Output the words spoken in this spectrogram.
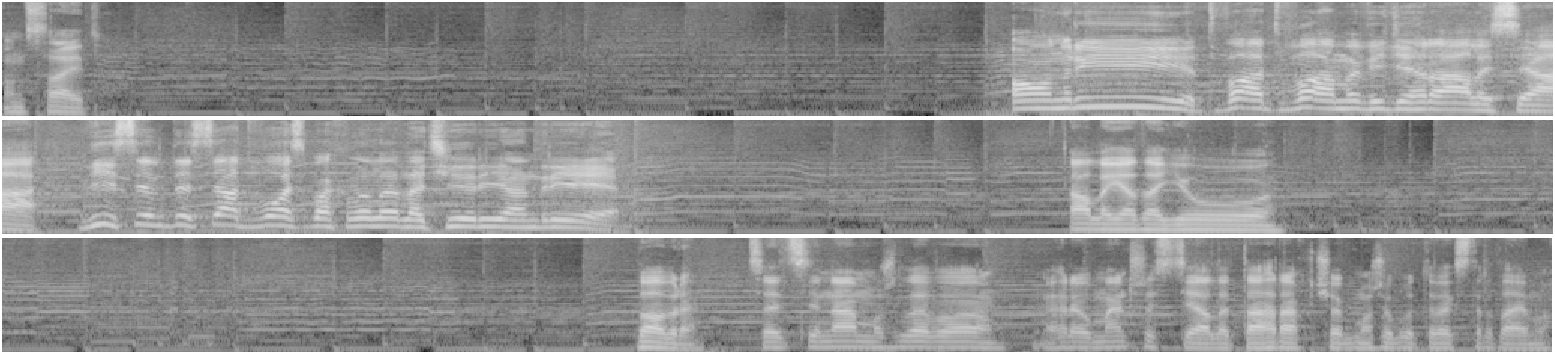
Онсайд. Онрі! 2-2 ми відігралися! 88 хвилина Чірі Андрі. Але я даю. Добре, це ціна, можливо, гри в меншості, але та гра хоча б може бути в екстратаймах.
